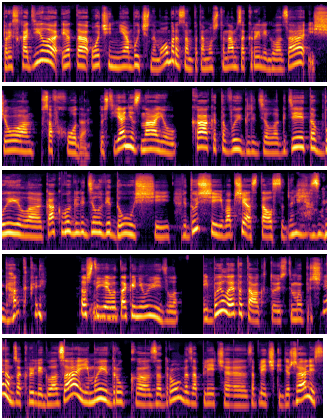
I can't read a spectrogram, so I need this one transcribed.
Происходило это очень необычным образом, потому что нам закрыли глаза еще со входа. То есть я не знаю, как это выглядело, где это было, как выглядел ведущий. Ведущий вообще остался для меня загадкой, потому что я его так и не увидела. И было это так, то есть мы пришли, нам закрыли глаза, и мы друг за друга за плечи, за плечики держались.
